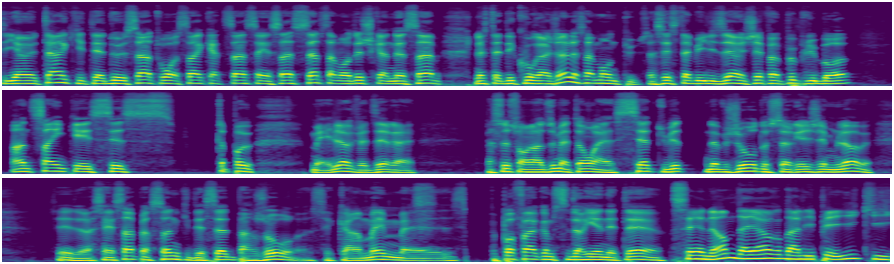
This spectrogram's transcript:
Il y a un temps qui était 200, 300, 400, 500, 600, ça montait jusqu'à 900. Là, c'était décourageant, là, ça monte plus. Ça s'est stabilisé à un chiffre un peu plus bas, entre 5 et 6. Pas... Mais là, je veux dire, euh, parce qu'ils sont rendus, mettons, à 7, 8, 9 jours de ce régime-là. 500 personnes qui décèdent par jour, c'est quand même, euh, peut pas faire comme si de rien n'était. C'est énorme. D'ailleurs, dans les pays qui,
